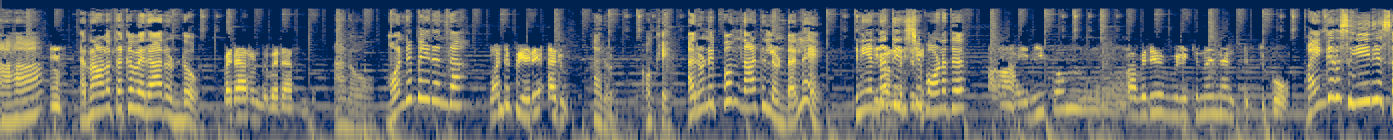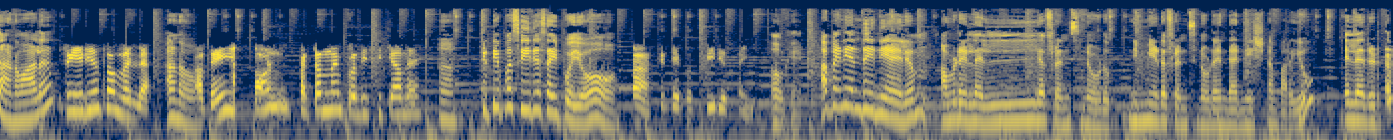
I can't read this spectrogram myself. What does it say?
ആഹാ. എറണാകുളത്തൊക്കെ വരാറുണ്ടോ? വരാറുണ്ട് വരാറുണ്ട്. ആണോ? മോന്റെ പേരെന്താ? മോന്റെ പേര് അരുൺ. അരുൺ. ഓക്കെ. അരുൺ ഇപ്പം നാട്ടിലുണ്ടല്ലേ? ഇനി എന്നാ തിരിച്ചു. പോണത്? ഇനിയിപ്പം അവർ വിളിക്കുന്നതിനനുസരിച്ച് പോകും ഭയങ്കര സീരിയസ് ആണോ ആൾ? സീരിയസ് ഒന്നല്ല. ആണോ? അതെ ഇപ്പോൾ പെട്ടെന്ന് പ്രതീക്ഷിക്കാതെ. കിട്ടിയപ്പോ സീരിയസ് ആയി പോയോ? കിട്ടിയപ്പോ സീരിയസ് ആയി. ഓക്കെ. അപ്പൊ ഇനി എന്ത് ഇനിയായാലും അവിടെയുള്ള എല്ലാ ഫ്രണ്ട്സിനോടും നിമ്മിയുടെ ഫ്രണ്ട്സിനോടും എന്റെ അന്വേഷണം പറയൂ. എല്ലാവരുടെ അടുത്ത്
